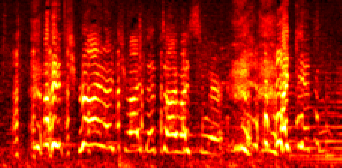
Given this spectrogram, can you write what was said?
I tried. I tried that time. I swear. I can't.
